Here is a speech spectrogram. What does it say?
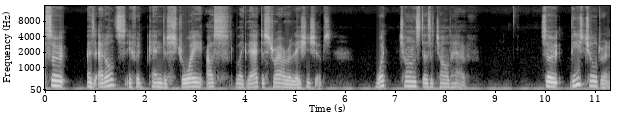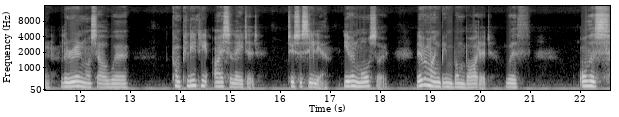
so, as adults, if it can destroy us like that, destroy our relationships, what chance does a child have? So these children, Le Roux and Marcel, were completely isolated to Cecilia, even more so. Never mind being bombarded with all this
